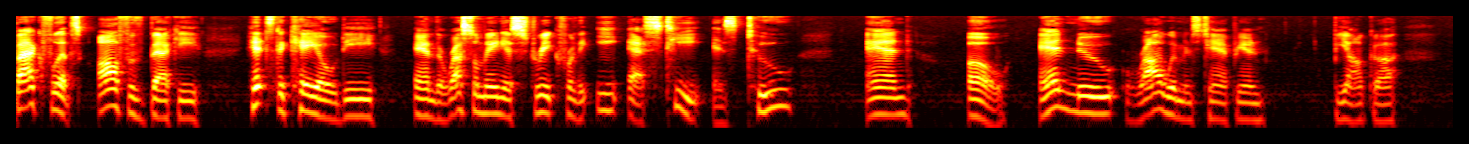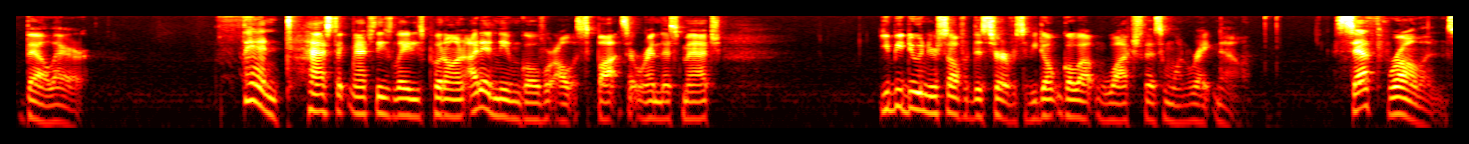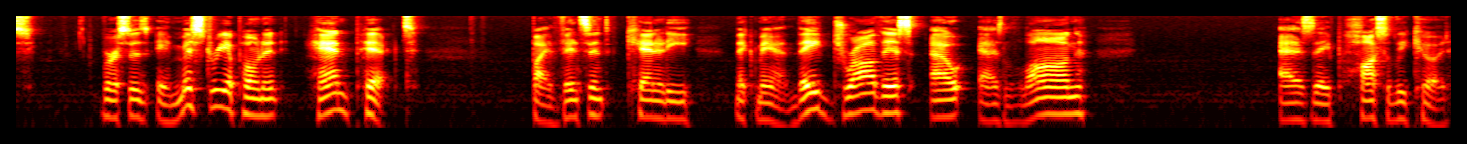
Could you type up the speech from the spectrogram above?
backflips off of Becky, hits the KOD, and the WrestleMania streak for the EST is 2 and 0. And new Raw Women's Champion, Bianca Belair. Fantastic match these ladies put on. I didn't even go over all the spots that were in this match. You'd be doing yourself a disservice if you don't go out and watch this one right now. Seth Rollins versus a mystery opponent handpicked by Vincent Kennedy McMahon. They draw this out as long as they possibly could.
